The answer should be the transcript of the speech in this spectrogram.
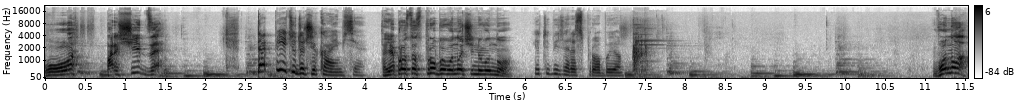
О, паршідзе! Та Петю дочекаємося. Та я просто спробую воно чи не воно. Я тобі зараз спробую. Воно!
